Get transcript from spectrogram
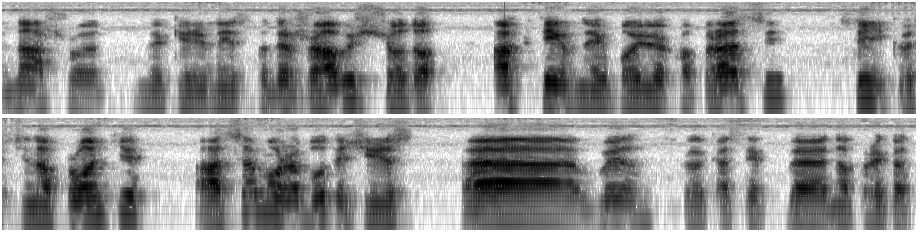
нашого керівництва держави щодо активних бойових операцій, стійкості на фронті. А це може бути через е, викликати, е, наприклад,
